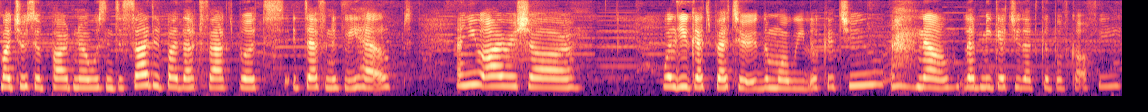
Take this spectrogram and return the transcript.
My choice of partner wasn't decided by that fact, but it definitely helped. And you Irish are. Well, you get better the more we look at you. now, let me get you that cup of coffee.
